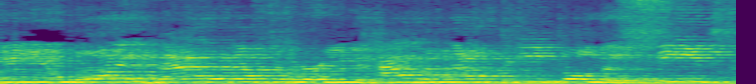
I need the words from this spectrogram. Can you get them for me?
do you want it bad enough to where you have enough people in the seats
